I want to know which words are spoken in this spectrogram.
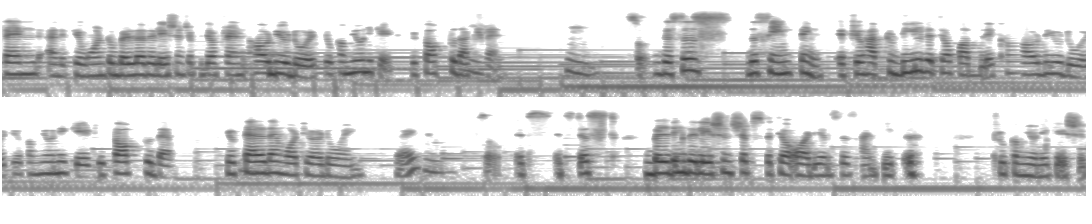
friend and if you want to build a relationship with your friend, how do you do it? You communicate. You talk to that hmm. friend. Hmm so this is the same thing if you have to deal with your public how do you do it you communicate you talk to them you tell them what you're doing right mm. So it's it's just building relationships with your audiences and people through communication.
